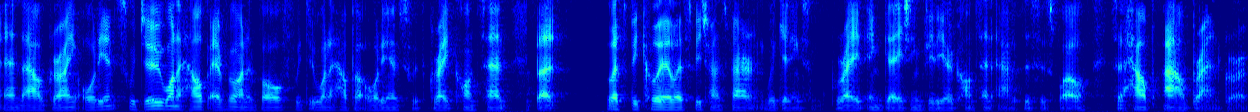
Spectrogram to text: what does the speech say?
and our growing audience. We do want to help everyone involved. We do want to help our audience with great content, but let's be clear, let's be transparent. We're getting some great engaging video content out of this as well to help our brand grow.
